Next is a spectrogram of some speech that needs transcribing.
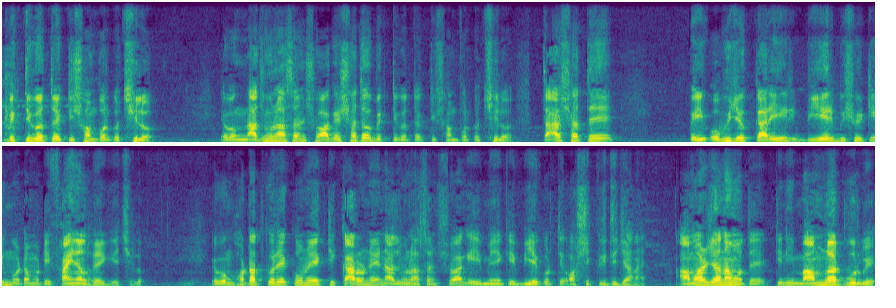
ব্যক্তিগত একটি সম্পর্ক ছিল এবং নাজমুল হাসান সোহাগের সাথেও ব্যক্তিগত একটি সম্পর্ক ছিল। তার সাথে এই অভিযোগকারীর বিয়ের বিষয়টি মোটামুটি ফাইনাল হয়ে গিয়েছিল এবং হঠাৎ করে কোনো একটি কারণে নাজমুল হাসান সোহাগ এই মেয়েকে বিয়ে করতে অস্বীকৃতি জানায়। আমার জানা মতে তিনি মামলার পূর্বে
